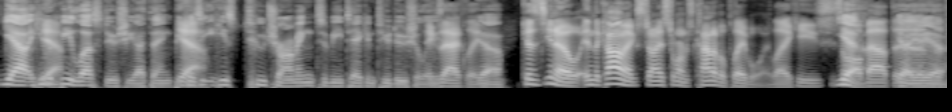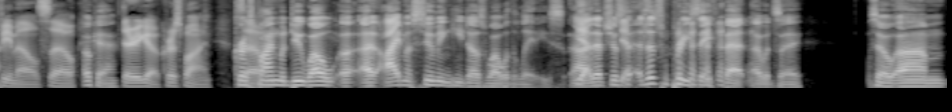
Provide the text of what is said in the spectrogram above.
yeah, he Yeah. would be less douchey, I think, because Yeah. he, he's too charming to be taken too douchily. exactly, Yeah, Because you know in the comics, Johnny Storm's kind of a playboy. Like he's, he's Yeah. all about the, the females. So okay. there you go, Chris Pine. Chris So- Pine would do well. Uh, I, I'm assuming he does well with the ladies. Uh, Yeah, that's just that's a pretty safe bet, I would say. So, um,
